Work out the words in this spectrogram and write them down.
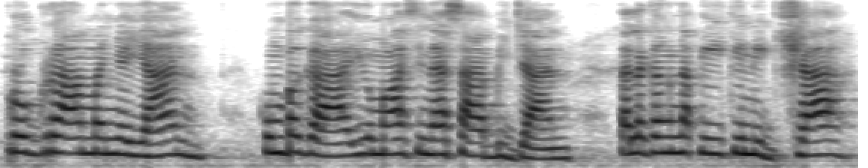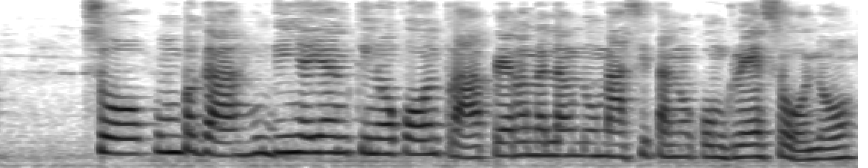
programa niya yan. Kumbaga, yung mga sinasabi dyan, talagang nakikinig siya. So, kumbaga, hindi niya yan kinokontra, pera na lang nung nasita ng kongreso, no?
